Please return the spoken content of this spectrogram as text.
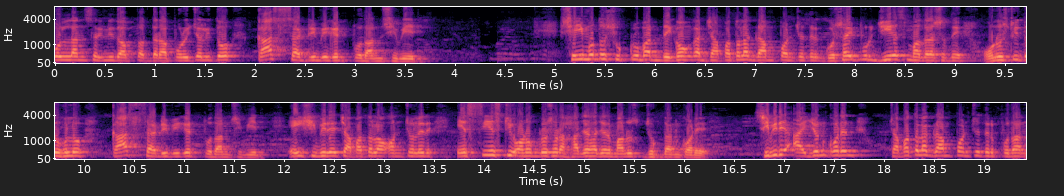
কল্যাণ শ্রেণি দপ্তর দ্বারা পরিচালিত কাস্ট সার্টিফিকেট প্রদান শিবির। সেই মতো শুক্রবার দেগঙ্গার চাপাতলা গ্রাম পঞ্চায়েতের গোসাইপুর জিএস মাদ্রাসাতে অনুষ্ঠিত হলো কাস্ট সার্টিফিকেট প্রদান শিবির। এই শিবিরে চাপাতলা অঞ্চলের এসসি, এসটি অনগ্রসর হাজার হাজার মানুষ যোগদান করে। শিবিরে আয়োজন করেন চাপাতলা গ্রাম পঞ্চায়েতের প্রধান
